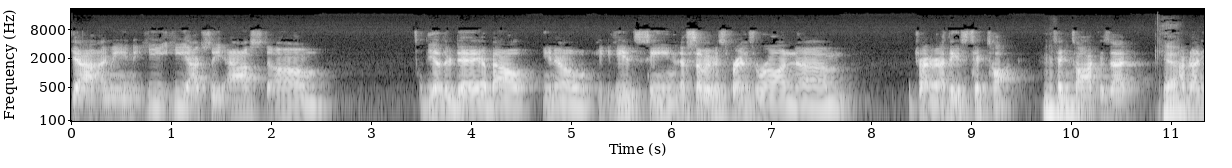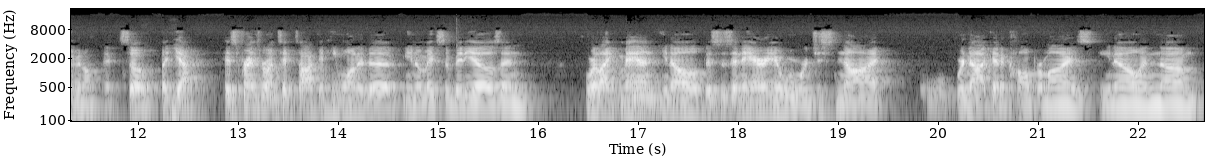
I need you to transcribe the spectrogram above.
yeah, I mean, he he actually asked um, the other day about you know he, he had seen some of his friends were on um, I'm trying to I think it's TikTok. TikTok is that? Yeah. I'm not even on it. So, but yeah, his friends were on TikTok and he wanted to you know make some videos and we're like, man, you know, this is an area where we're just not we're not going to compromise, you know, and um,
